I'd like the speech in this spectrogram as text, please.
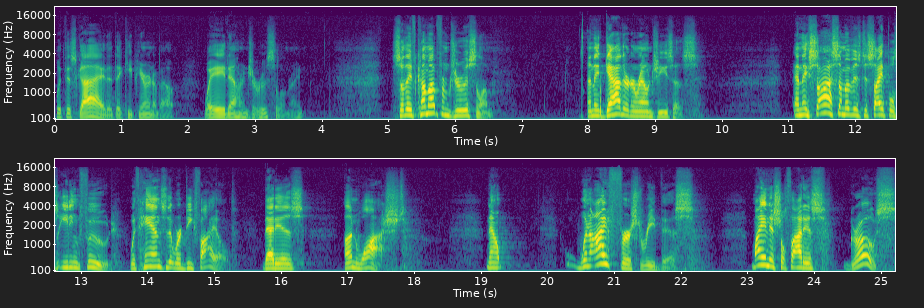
with this guy that they keep hearing about way down in Jerusalem, right? So they've come up from Jerusalem and they'd gathered around Jesus. And they saw some of his disciples eating food with hands that were defiled, that is, unwashed. Now, when I first read this, my initial thought is gross.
